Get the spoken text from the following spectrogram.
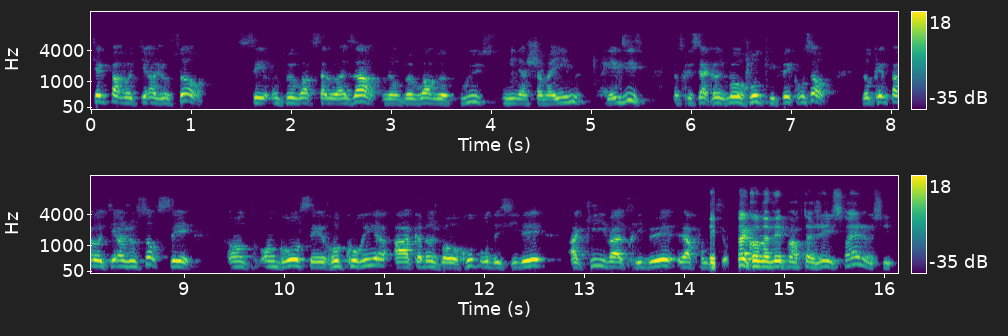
quelque part, le tirage au sort, c'est, on peut voir ça le hasard, mais on peut voir le plus Mina Shamaim qui existe, parce que c'est Akadosh qui fait qu'on sort. Donc, quelque part, le tirage au sort, c'est en, gros, c'est recourir à Akadosh Baruch pour décider à qui il va attribuer la fonction. C'est ça qu'on avait partagé Israël aussi.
